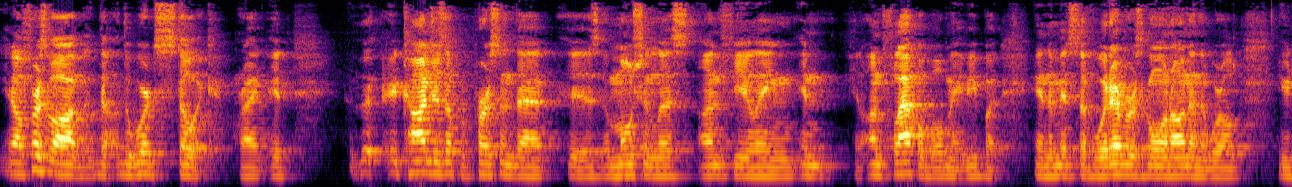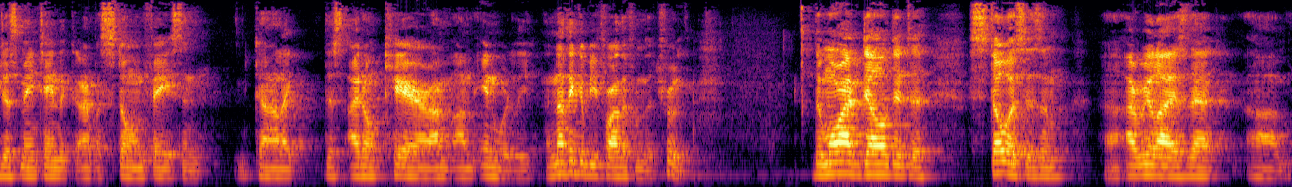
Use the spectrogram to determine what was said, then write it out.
you know, first of all, the, the word Stoic, right? It it conjures up a person that is emotionless, unfeeling, in, you know, unflappable maybe, but in the midst of whatever is going on in the world, you just maintain the kind of a stone face and kind of like this I don't care, I'm, I'm inwardly. And nothing could be farther from the truth. The more I've delved into Stoicism, uh, I realize that um,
